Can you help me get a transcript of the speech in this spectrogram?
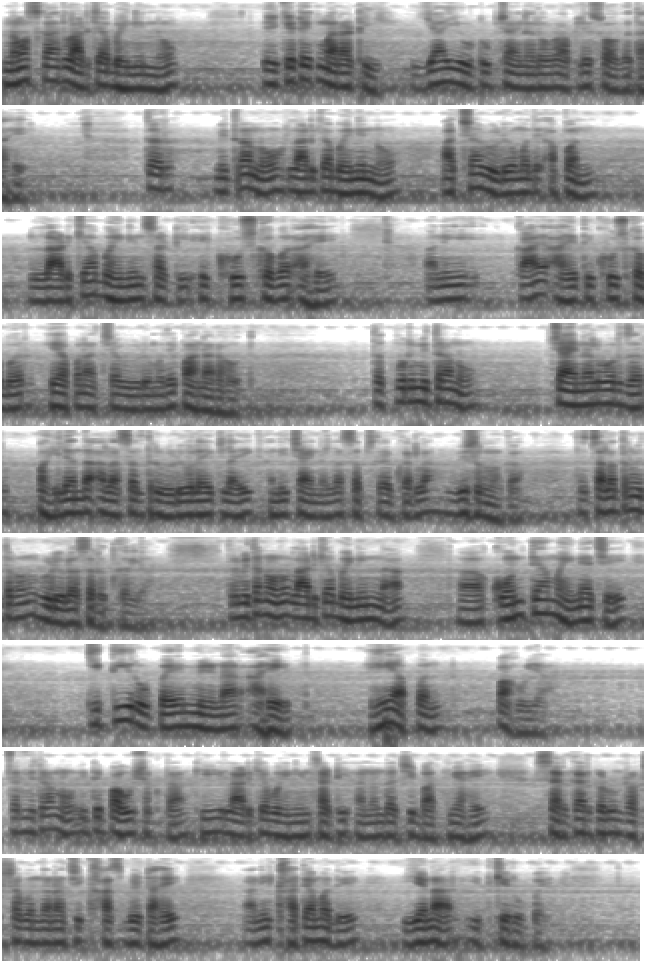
नमस्कार लाडक्या बहिणींनो एकेटेक मराठी या यूट्यूब चॅनलवर आपले स्वागत आहे. तर मित्रांनो लाडक्या बहिणींनो आजच्या व्हिडिओमध्ये आपण लाडक्या बहिणींसाठी एक खुशखबर आहे आणि काय आहे ती खुशखबर हे आपण आजच्या व्हिडिओमध्ये पाहणार आहोत. तत्पूर्वी मित्रांनो चॅनलवर जर पहिल्यांदा आला असाल तर व्हिडिओला एक लाईक आणि चॅनलला सबस्क्राईब करायला विसरू नका. तर चला तर मित्रांनो व्हिडिओला सरत करूया. तर मित्रांनो लाडक्या बहिणींना कोणत्या महिन्याचे किती रुपये मिळणार आहेत हे आपण पाहूया. तर मित्रांनो इथे पाहू शकता की लाडक्या बहिणींसाठी आनंदाची बातमी आहे. सरकारकडून रक्षाबंधनाची खास भेट आहे आणि खात्यामध्ये येणार इतके रुपये.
